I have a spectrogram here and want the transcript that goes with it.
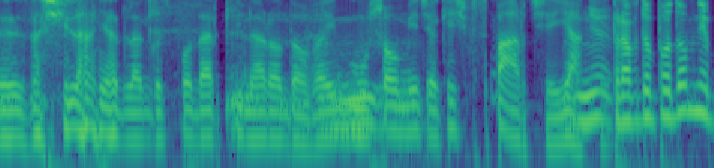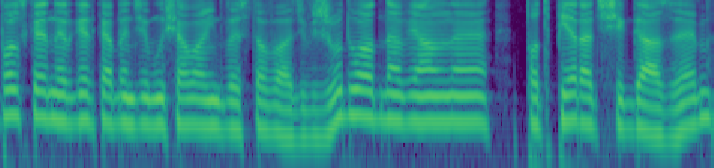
y, zasilania dla gospodarki narodowej. Muszą mieć jakieś wsparcie. Jakie? Nie, prawdopodobnie polska energetyka będzie musiała inwestować w źródła odnawialne, podpierać się gazem,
